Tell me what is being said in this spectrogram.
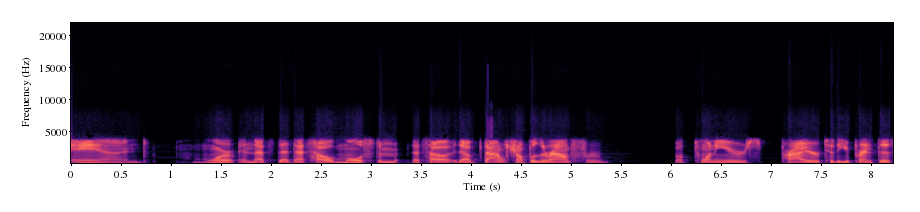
And more and that's that that's how most that's how now, Donald Trump was around for about 20 years prior to The Apprentice,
